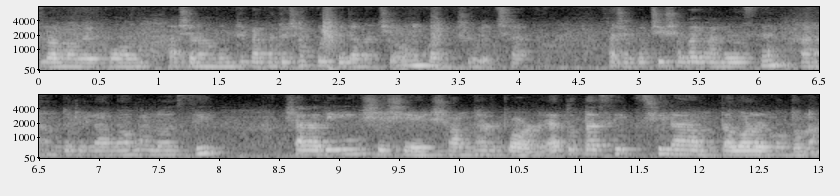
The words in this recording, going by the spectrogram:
আসসালামু আলাইকুম। আশারঙ্গন থেকে আপনাদের সকলকে জানাচ্ছি অনেক অনেক শুভেচ্ছা। আশা করছি সবাই ভালো আছেন। আলহামদুলিল্লাহ আমিও ভালো আছি। সারাদিন শেষে সন্ধ্যার পর এতটা সিক ছিলাম তা বলার মতো না।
